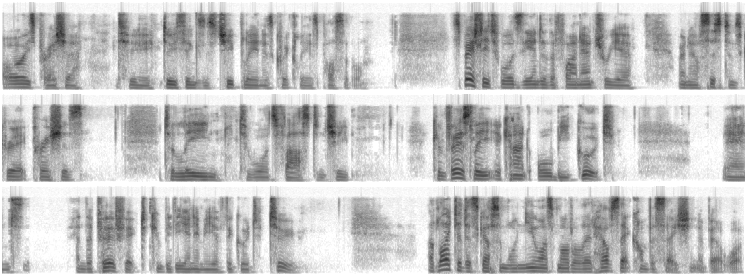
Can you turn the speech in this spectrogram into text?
always pressure to do things as cheaply and as quickly as possible, especially towards the end of the financial year when our systems create pressures to lean towards fast and cheap. Conversely, it can't all be good and and the perfect can be the enemy of the good too. I'd like to discuss a more nuanced model that helps that conversation about what,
